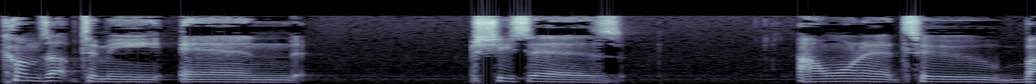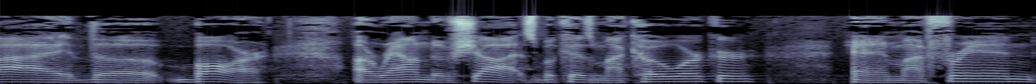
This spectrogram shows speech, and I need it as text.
comes up to me and she says, I wanted to buy the bar a round of shots because my coworker and my friend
